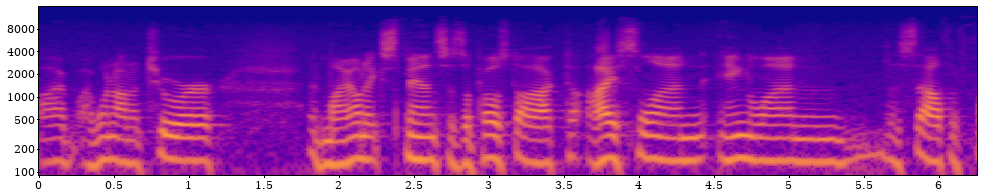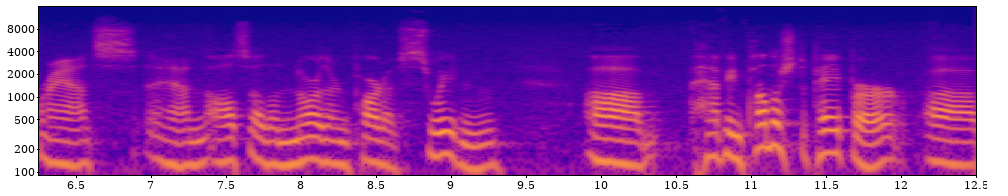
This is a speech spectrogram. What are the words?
I, I went on a tour at my own expense as a postdoc to Iceland, England, the south of France, and also the northern part of Sweden. Uh, having published a paper, uh,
